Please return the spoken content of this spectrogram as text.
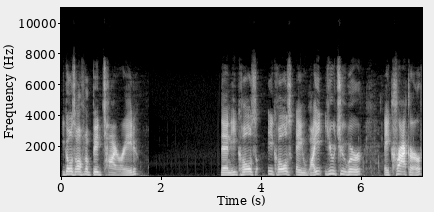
he goes off on a big tirade. Then he calls he calls a white YouTuber a cracker.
